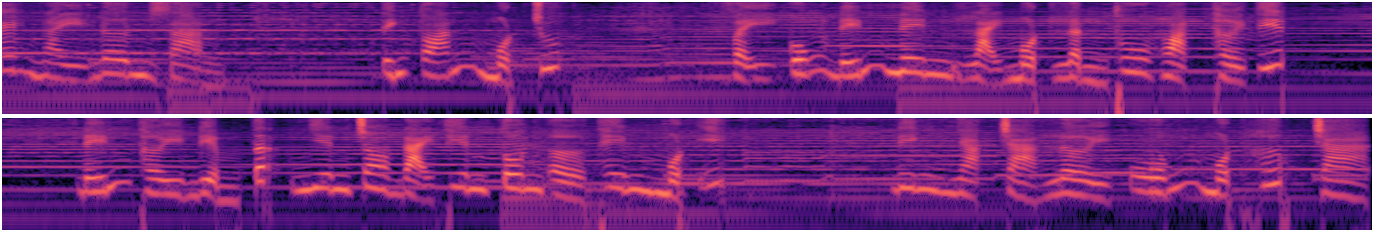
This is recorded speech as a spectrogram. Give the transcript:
Cái này đơn giản. Tính toán một chút. Vậy cũng đến nên lại một lần thu hoạch thời tiết. Đến thời điểm tất nhiên cho Đại Thiên Tôn ở thêm một ít. Đinh Nhạc trả lời uống một hớp trà.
